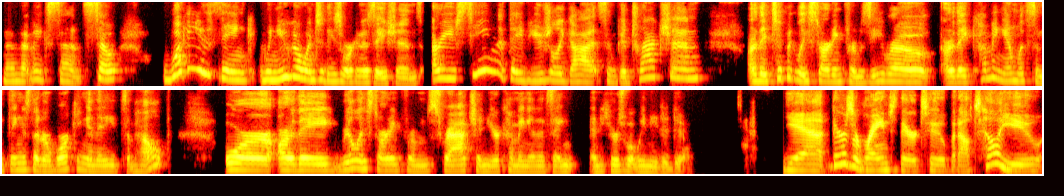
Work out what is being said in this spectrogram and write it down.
No, that makes sense. So, what do you think when you go into these organizations? Are you seeing that they've usually got some good traction? Are they typically starting from zero? Are they coming in with some things that are working and they need some help? Or are they really starting from scratch and you're coming in and saying, and here's what we need to do? Yeah, there's a range there too, but I'll tell you,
